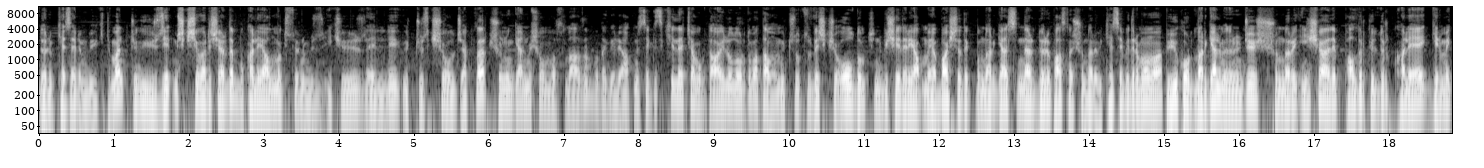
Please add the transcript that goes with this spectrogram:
dönüp keserim büyük ihtimal. Çünkü 170 kişi var içeride. Bu kaleyi almak istiyorum. 100, 250, 300 kişi olacaklar. Şunun gelmiş olması lazım. Bu da geliyor. 68 kişiyle çabuk dahil ol orduma. Tamam 335 kişi oldum. Şimdi bir şeyleri yapmaya başladık. Bunlar gelsinler. Dönüp aslında şunları bir kesebilirim ama büyük ordular gelmeden önce şunları inşa edip paldır küldür kaleye girmek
